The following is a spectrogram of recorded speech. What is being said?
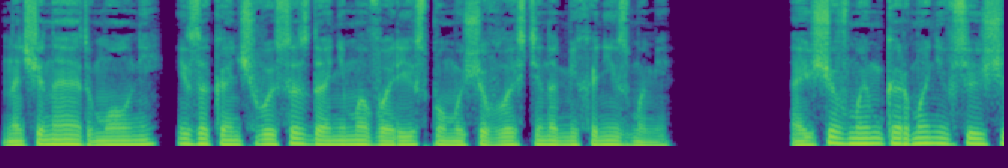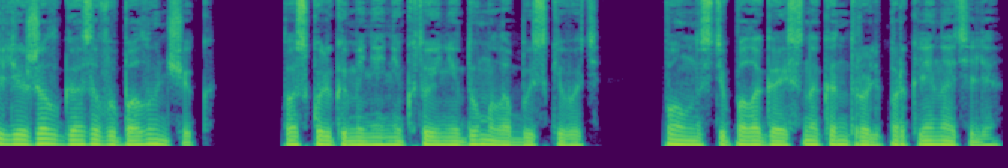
Начиная от молний и заканчивая созданием аварии с помощью власти над механизмами. А еще в моем кармане все еще лежал газовый баллончик, поскольку меня никто и не думал обыскивать, полностью полагаясь на контроль проклинателя.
